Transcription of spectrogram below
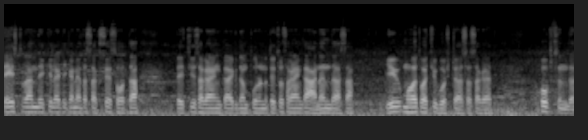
टेस्ट रन देखील या ठिकाणी आता सक्सेस होता. त्याची सगळ्यांका एकदम पूर्ण त्याचा सगळ्यांका आनंद असा. ही महत्त्वाची गोष्ट असा सगळ्यात. खूप सुंदर.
